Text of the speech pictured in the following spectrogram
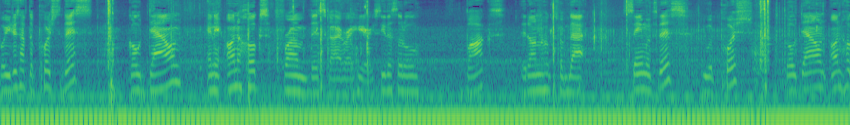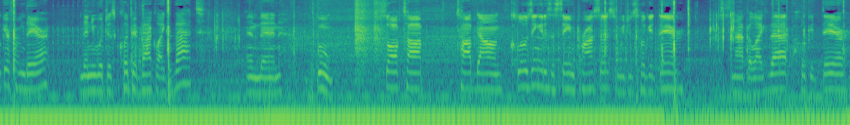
But you just have to push this, go down, and it unhooks from this guy right here. You see this little box? It unhooks from that. Same with this. You would push, go down, unhook it from there, and then you would just clip it back like that, and then boom, soft top, top down. Closing it is the same process. You just hook it there, snap it like that, hook it there,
